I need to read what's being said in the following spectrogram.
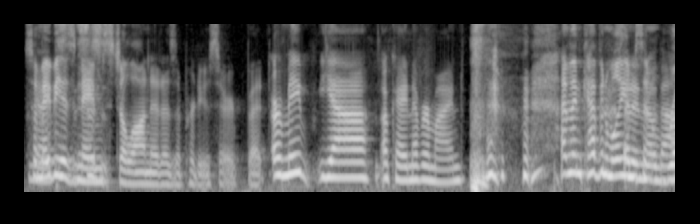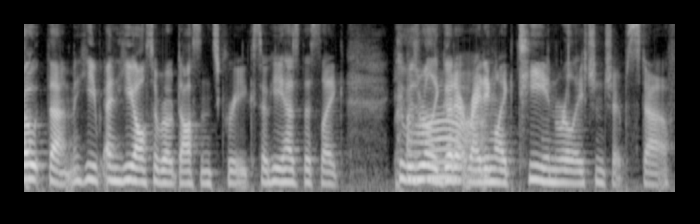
So Yikes. maybe his name's is- still on it as a producer, but Or maybe yeah. Okay, never mind. and then Kevin Williamson wrote them. He and he also wrote Dawson's Creek. So he has this like he was really good at Ah. writing like teen relationship stuff.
